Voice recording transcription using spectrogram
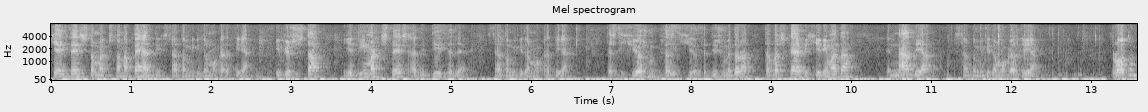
ποια είναι η θέση των μαρξιστών απέναντι στην ατομική τρομοκρατία. Ή πιο σωστά, γιατί οι μαρξιστές αντιτίθενται στην ατομική τρομοκρατία. Θα, θα στοιχειοθετήσουμε τώρα τα βασικά επιχειρήματα ενάντια στην ατομική τρομοκρατία. Πρώτον,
